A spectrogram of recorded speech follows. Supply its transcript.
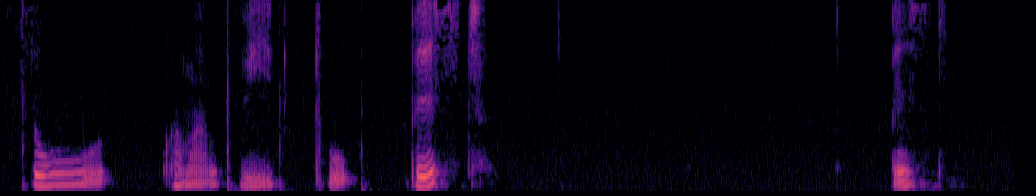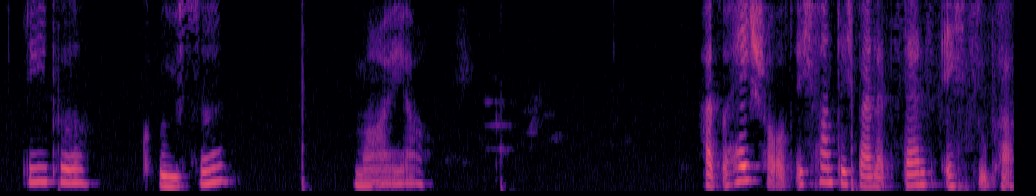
so, wie du bist. Bist. Liebe Grüße, Maya. Also, hey Short, ich fand dich bei Let's Dance echt super.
